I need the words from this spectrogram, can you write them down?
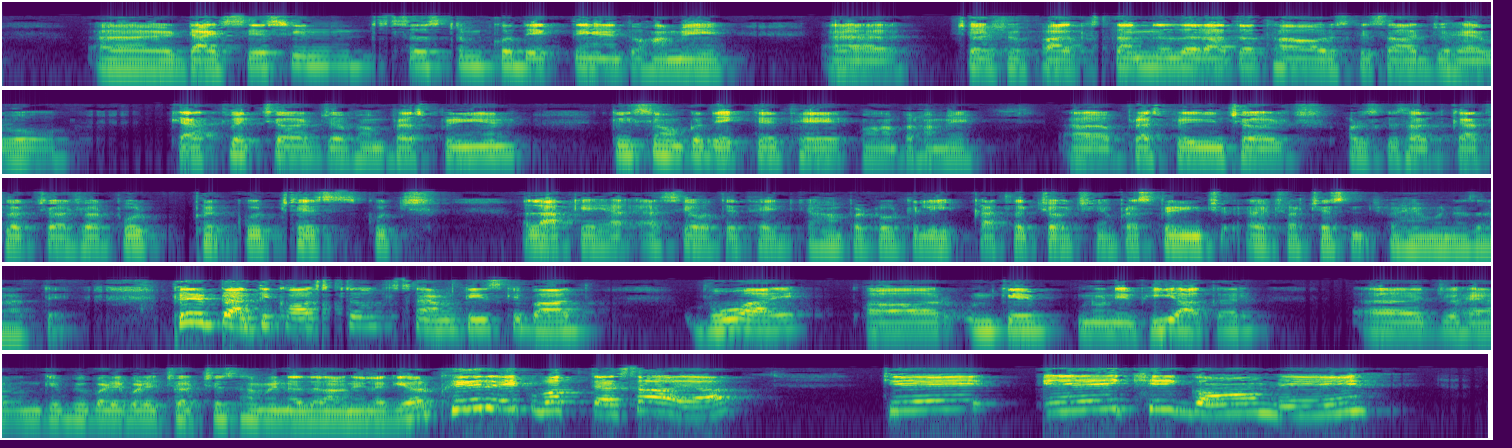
डाइसेशन सिस्टम को देखते हैं तो हमें चर्च ऑफ़ पाकिस्तान नज़र आता था और उसके साथ जो है वो कैथलिक चर्च जब हम प्रेस्पेरियन क्लिसियों को देखते थे, वहाँ पर हमें प्रेस्पेरियन चर्च और उसके साथ कैथलिक चर्च और फिर कुछ कुछ इलाके ऐसे होते थे जहाँ पर टोटली कैथलिक चर्च या प्रेस्पेरियन चर्चेस जो हैं वो नज़र आते। फिर पैंतीकॉस्टल सेवेंटीज के बाद वो आए और उनके, उन्होंने भी आकर जो है उनके भी बड़े बड़े चर्चेस हमें नज़र आने लगे और फिर एक वक्त ऐसा आया कि एक ही गाँव में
